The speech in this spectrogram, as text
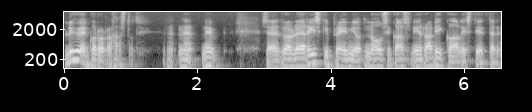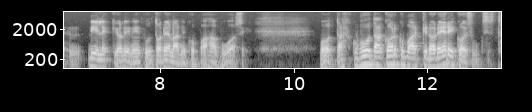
lyhyen kororahastot. Ne, ne, se, ne riskipreemiot nousi myös niin radikaalisti, että niillekin oli niin kuin todella niin kuin paha vuosi. Mutta kun puhutaan korkomarkkinoiden erikoisuuksista,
